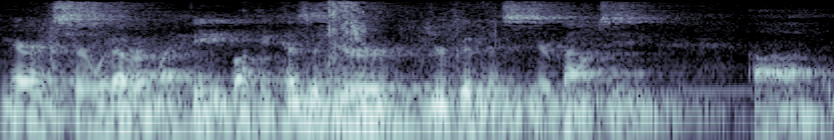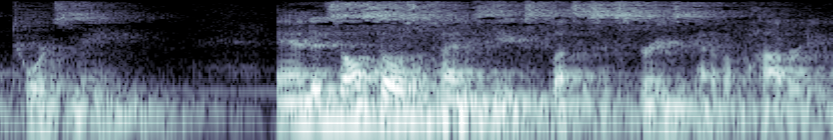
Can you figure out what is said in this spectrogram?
merits or whatever it might be, but because of your, your goodness and your bounty. uh, towards me. And it's also sometimes He lets us experience a kind of a poverty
